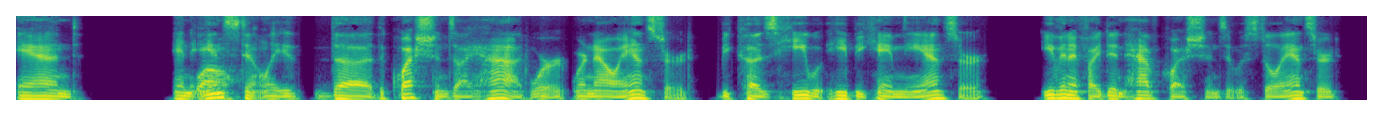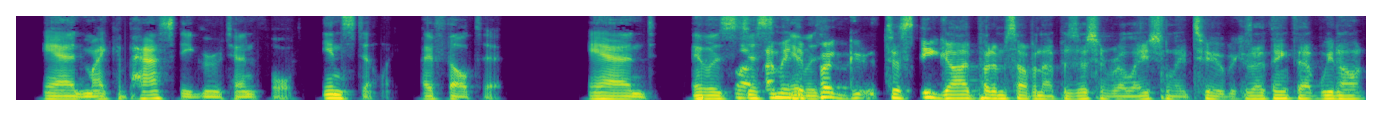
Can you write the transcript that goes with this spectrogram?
And and Wow. instantly the the questions I had were were now answered because he he became the answer. Even if I didn't have questions, it was still answered, and my capacity grew tenfold instantly. I felt it, and it was Well, just I mean, to, was put, to see God put himself in that position relationally too, because I think that we don't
